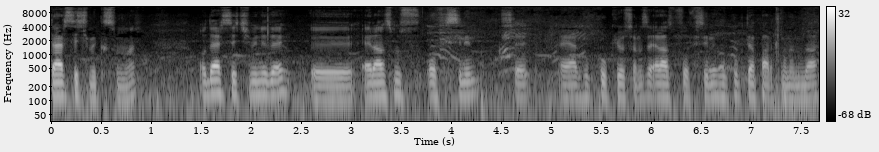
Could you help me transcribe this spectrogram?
ders seçimi kısmı var. O ders seçimini de e, Erasmus ofisinin işte eğer hukuk okuyorsanız Erasmus ofisinin hukuk departmanında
